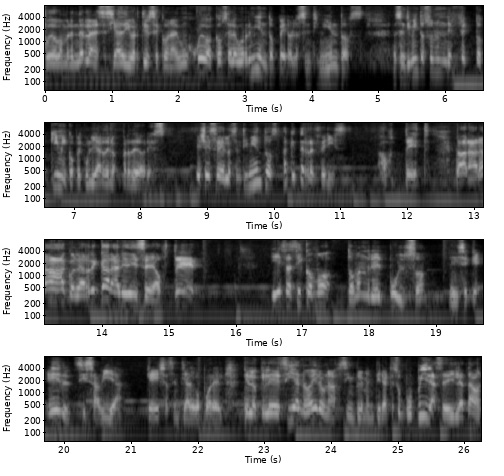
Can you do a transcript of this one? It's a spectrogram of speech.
Puedo comprender la necesidad de divertirse con algún juego a causa del aburrimiento, pero los sentimientos... Los sentimientos son un defecto químico peculiar de los perdedores. Ella dice, ¿los sentimientos? ¿A qué te referís? A usted. ¡Tarará! Con la recara le dice, a usted. Y es así como, tomándole el pulso, le dice que él sí sabía que ella sentía algo por él, que lo que le decía no era una simple mentira, que sus pupilas se dilataban,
